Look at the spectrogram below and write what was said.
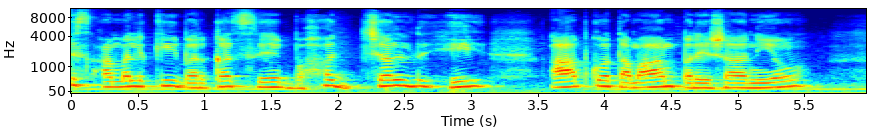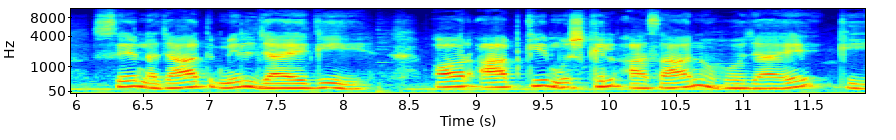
इस अमल की बरकत से बहुत जल्द ही आपको तमाम परेशानियों से नजात मिल जाएगी और आपकी मुश्किल आसान हो जाएगी।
